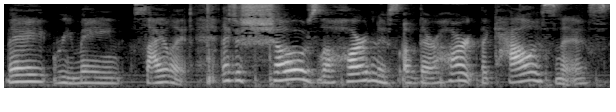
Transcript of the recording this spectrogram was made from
They remain silent. That just shows the hardness of their heart, the callousness.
